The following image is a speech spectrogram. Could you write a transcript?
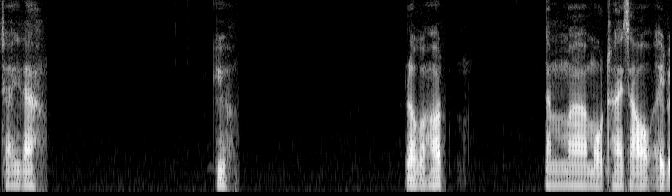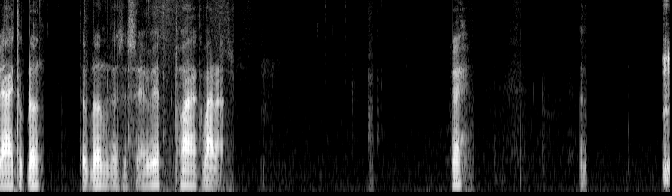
Chạy ra. kêu Logo hot 5126 à, API thực đơn. Thực đơn là sẽ viết hoa các bạn ạ. Ok.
